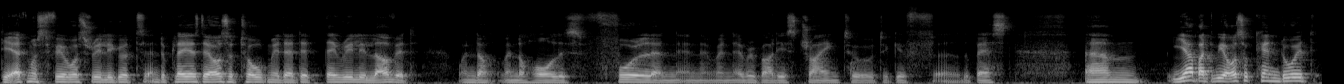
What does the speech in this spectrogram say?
The atmosphere was really good, and the players they also told me that it, they really love it when the when the hall is full and, and when everybody is trying to to give uh, the best. Um, yeah, but we also can do it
